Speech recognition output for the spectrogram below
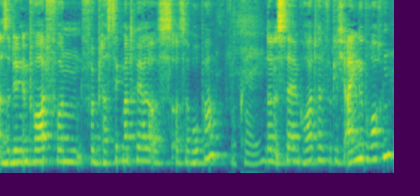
Also den Import von, von Plastikmaterial aus, aus Europa. Okay. Dann ist der Import halt wirklich eingebrochen.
